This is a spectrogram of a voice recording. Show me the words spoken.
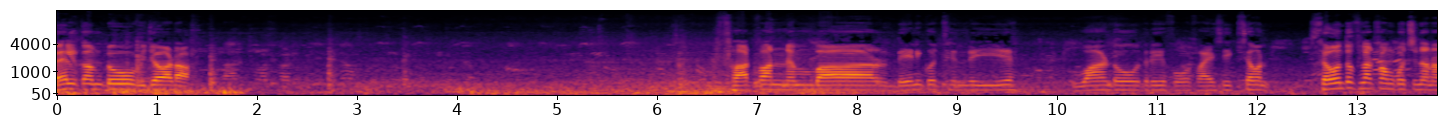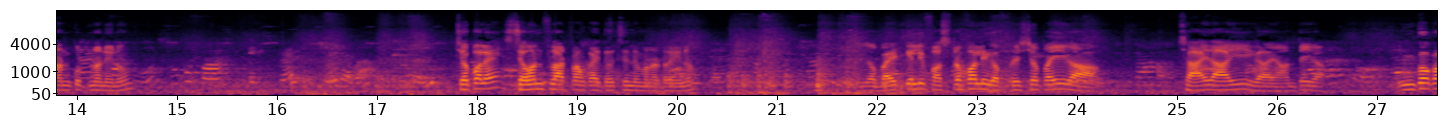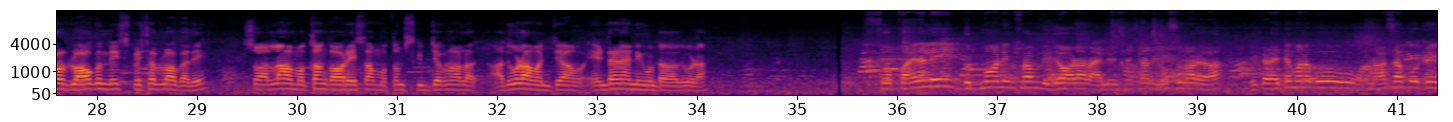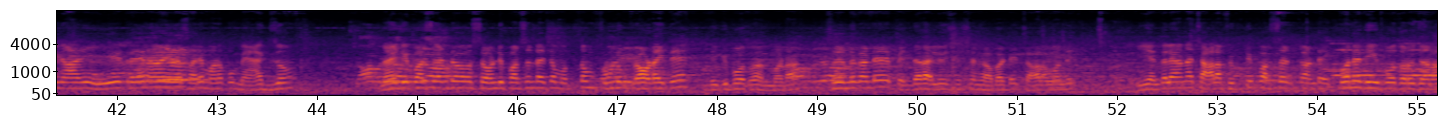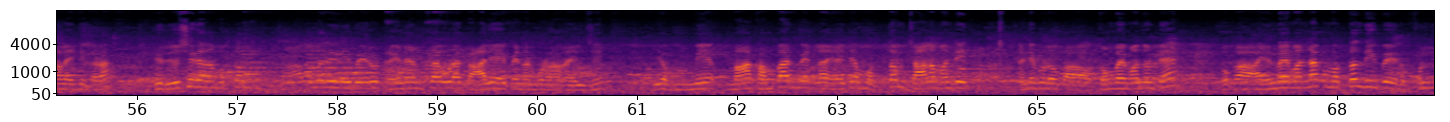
Welcome to Vijayawada. Platform number దేనికి వచ్చింది one two three four five six seven seventh ప్లాట్ఫామ్కి వచ్చిందని అనుకుంటున్నాను నేను. చెప్పలే సెవెన్ ప్లాట్ఫామ్కి అయితే వచ్చింది మన ట్రైన్. ఇక బయటికి వెళ్ళి ఫస్ట్ ఆఫ్ ఆల్ ఇక ఫ్రెష్ అప్ అయ్యి ఇక ఛాయ్ తాగి ఇక అంతే ఇక. ఇంకొక బ్లాగ్ ఉంది స్పెషల్ బ్లాగ్ అది. సో అలా మొత్తం కవర్ చేస్తాం మొత్తం స్కిప్ చేయకుండా అలా- అది కూడా మంచిగా ఎంటర్టైనింగ్ ఉంటుంది అది కూడా. So finally good morning from Vijayawada railway station చూస్తున్నారు కదా. ఇక్కడైతే మనకు నర్సాపూర్ ట్రైన్ అని ఏ ట్రైన్ అయినా సరే మనకు maximum ninety percent seventy percent అయితే మొత్తం ఫుల్ క్రౌడ్ అయితే దిగిపోతుంది అనమాట సో ఎందుకంటే పెద్ద రైల్వే స్టేషన్ కాబట్టి చాలామంది ఈ అయినా చాలా ఫిఫ్టీ పర్సెంట్ కంటే ఎక్కువనే దిగిపోతారు జనాలు అయితే ఇక్కడ. మీరు చూసి కదా మొత్తం చాలామంది దిగిపోయారు. ట్రైన్ అంతా కూడా ఖాళీ అయిపోయింది అనుకుంటున్నాను నాకు తెలిసి. ఇక మే మా కంపార్ట్మెంట్లో అయితే మొత్తం చాలామంది అంటే ఇప్పుడు ఒక తొంభై మంది ఉంటే ఒక ఎనభై మంది దాకా మొత్తం దిగిపోయారు. ఫుల్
